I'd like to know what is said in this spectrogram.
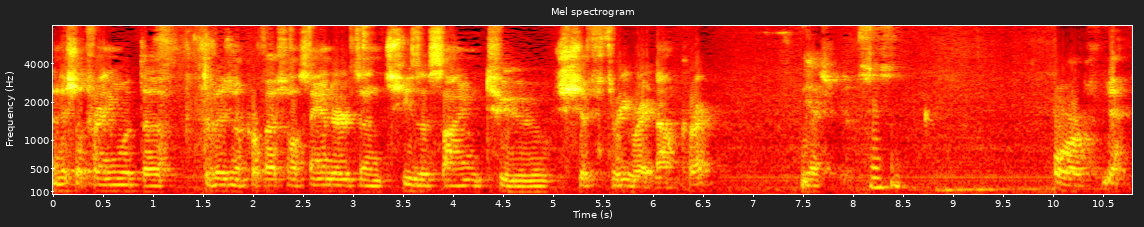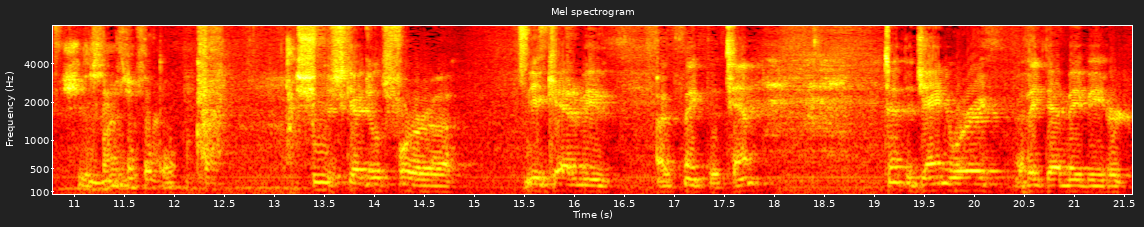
initial training with the Division of Professional Standards, and she's assigned to shift three right now, correct? Yes. Or, yeah, she's assigned to shift three. Okay. She was scheduled for uh, the academy, I think, the 10th, 10th of January. I think that may be her,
